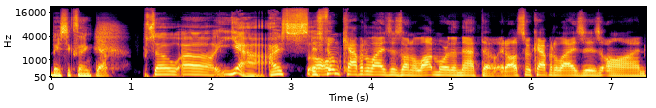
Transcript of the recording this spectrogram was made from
basic thing. Yep. So, uh, yeah, I saw This film capitalizes on a lot more than that, though. It also capitalizes on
